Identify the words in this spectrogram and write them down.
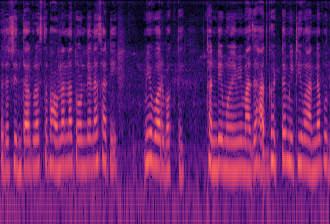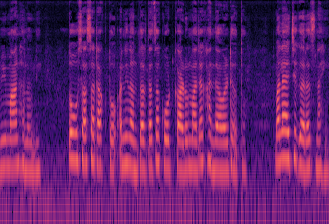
त्याच्या चिंताग्रस्त भावनांना तोंड देण्यासाठी मी वर बघते. थंडीमुळे मी माझे हात घट्ट मिठी मारण्यापूर्वी मान हलवली. तो उसासा टाकतो आणि नंतर त्याचा कोट काढून माझ्या खांद्यावर ठेवतो. मला याची गरज नाही.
